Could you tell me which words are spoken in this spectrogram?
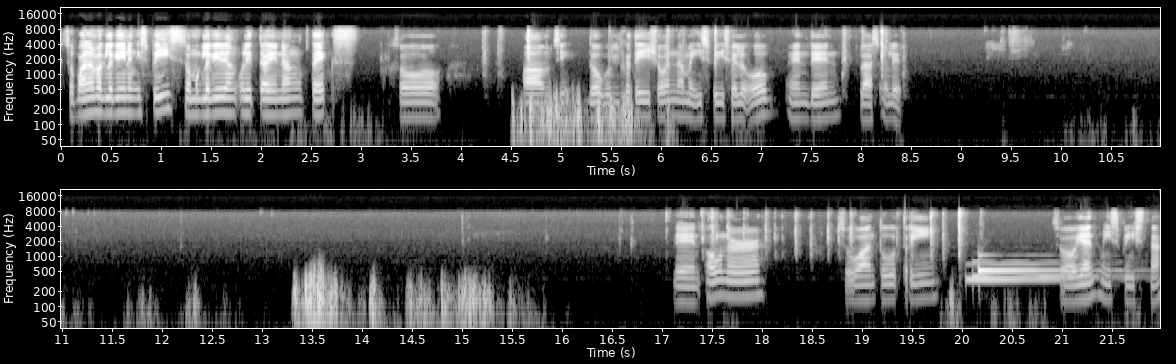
So, paano maglagay ng space? So, maglagay lang ulit tayo ng text. So, um, double quotation na may space sa loob. And then, plus ulit. Then, owner. So, 1, 2, 3. So, yan. May space na.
